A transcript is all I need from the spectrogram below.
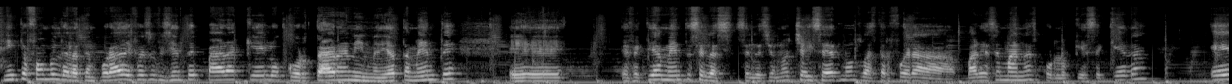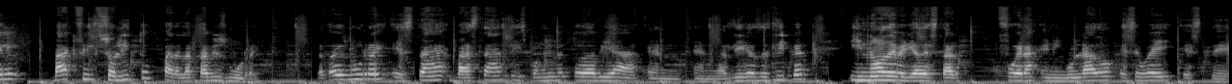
Quinto fumble de la temporada y fue suficiente para que lo cortaran inmediatamente. Eh, efectivamente se, las- se lesionó Chase Edmonds, va a estar fuera varias semanas, por lo que se queda el backfield solito para Latavius Murray. Latavius Murray está bastante disponible todavía en, en las ligas de Sleeper y no debería de estar fuera en ningún lado. Ese güey, este,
